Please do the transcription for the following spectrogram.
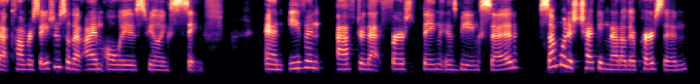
that conversation so that I'm always feeling safe. And even after that first thing is being said, someone is checking that other person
